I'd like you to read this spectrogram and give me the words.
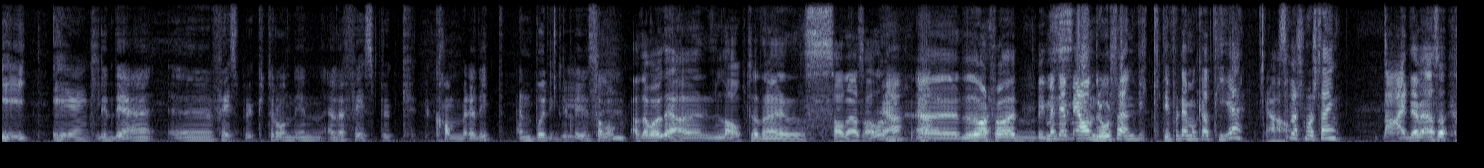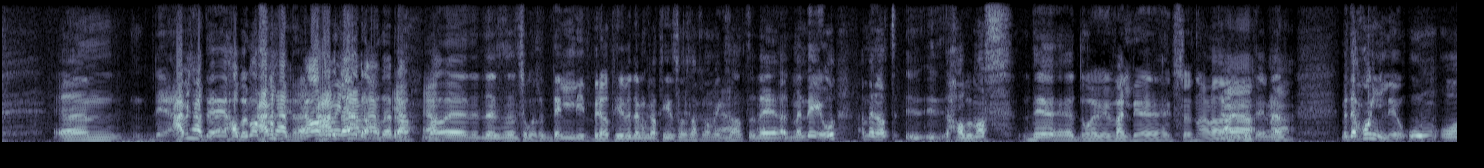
er ikke egentlig det eh, Facebook-tråden din, eller Facebook-kammeret ditt, en borgerlig salong? Ja, Det var jo det jeg la opp til når jeg sa det jeg sa, da. Ja, ja. Eh, Det er i hvert fall Men det, med andre ord så er den viktig for demokratiet? Ja. Spørsmålstegn. Nei, det altså Um, det, Jeg vil hevde det. Jeg vil hevde det. Ja, men det er bra. det. Er bra. Ja, ja. Da, Det, det såkalte deliberative demokratiet som vi snakker om. ikke sant? Det, men det er jo Jeg mener at eh, Habermas det, Nå er vi veldig høytstående her, da. Ja, men, men det handler jo om å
